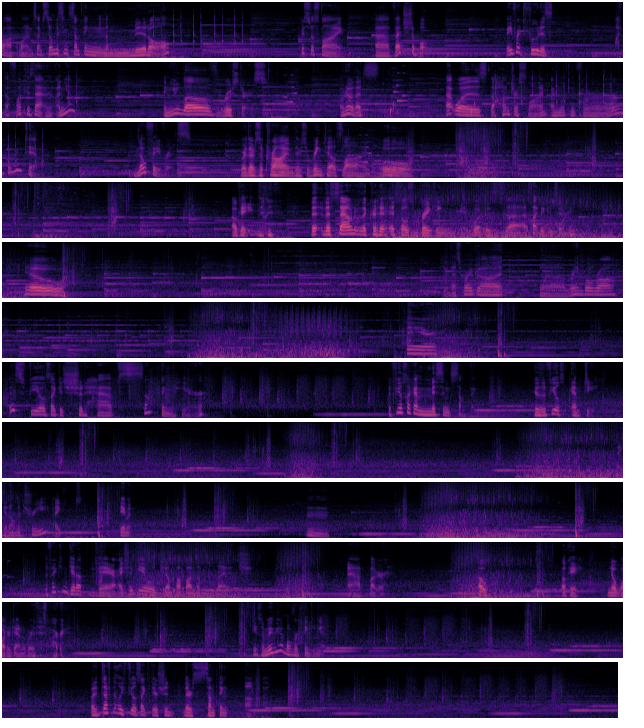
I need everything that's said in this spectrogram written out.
There's rock ones. I'm still missing something in the middle. Crystal slime. Uh, vegetable. Favorite food is... What the fuck is that? An onion? And you love roosters. Oh no, that's... That was the hunter slime. I'm looking for the ringtail. No favorites. Where there's a crime, there's a ringtail slime. Oh. Okay. the the sound of the crystals breaking was uh, slightly concerning. No. Okay, that's where I got the rainbow rock. There. This feels like it should have something here. It feels like I'm missing something. Because it feels empty. Can I get on the tree? I... Damn it. Hmm. If I can get up there, I should be able to jump up on the ledge. Ah, bugger. Oh, Okay, no water down over this part. Okay, so maybe I'm overthinking it. But it definitely feels like there should there's something up.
